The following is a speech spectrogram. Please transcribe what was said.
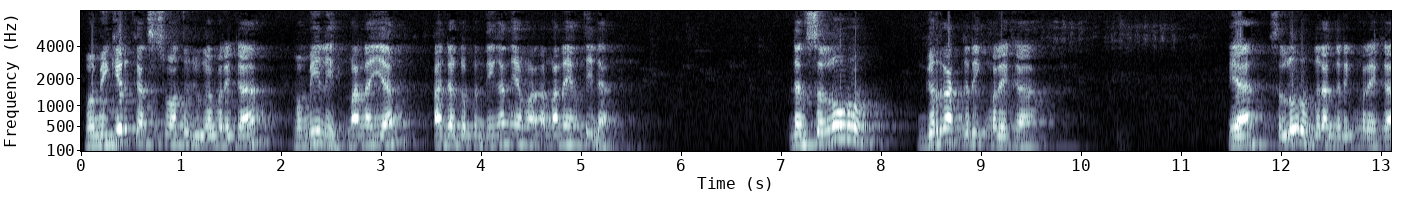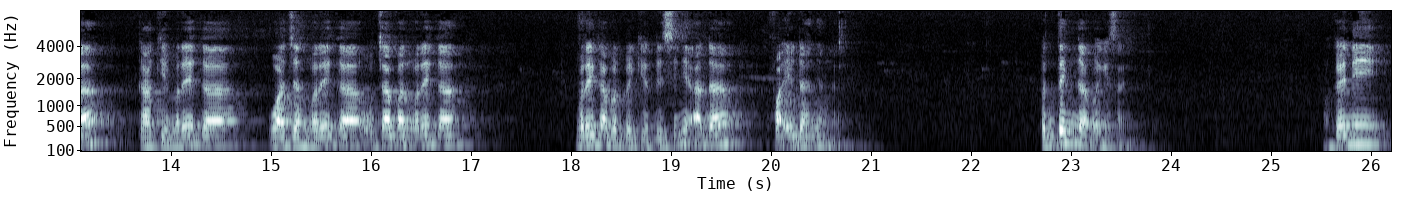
Memikirkan sesuatu juga mereka memilih mana yang ada kepentingannya mana yang tidak. Dan seluruh gerak-gerik mereka ya seluruh gerak-gerik mereka kaki mereka wajah mereka, ucapan mereka, mereka berpikir di sini ada faedahnya enggak? Penting enggak bagi saya? Maka ini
